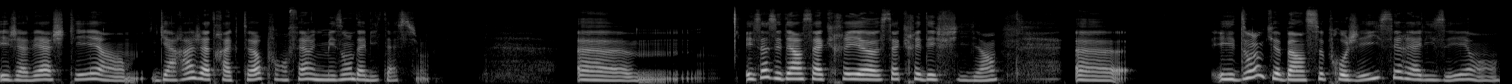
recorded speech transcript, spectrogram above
et j'avais acheté un garage à tracteur pour en faire une maison d'habitation. Euh, et ça, c'était un sacré, sacré défi. Hein. et donc, ben, ce projet, il s'est réalisé en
